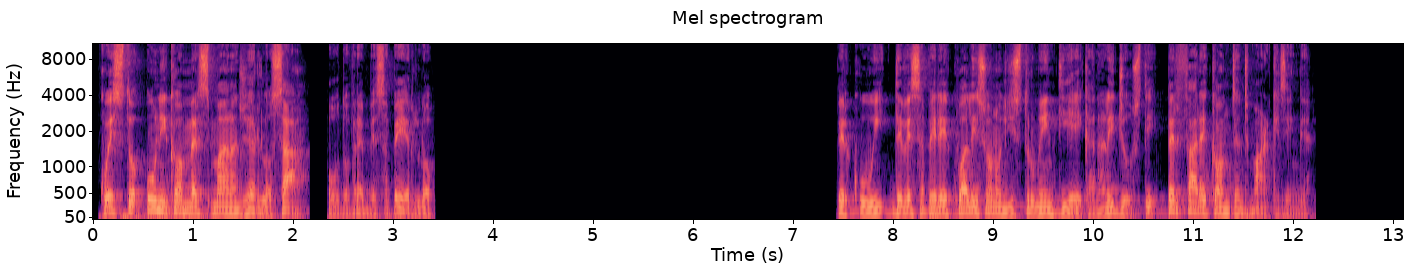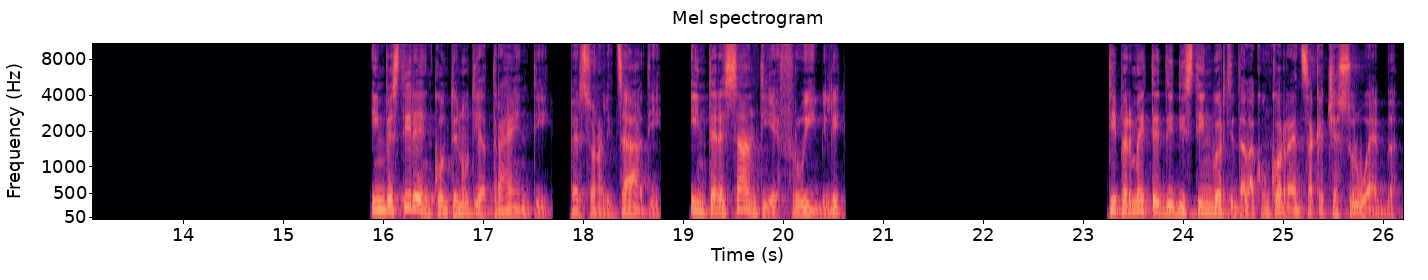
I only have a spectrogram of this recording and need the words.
Questo un e-commerce manager lo sa, o dovrebbe saperlo. Per cui deve sapere quali sono gli strumenti e i canali giusti per fare content marketing. Investire in contenuti attraenti, personalizzati, interessanti e fruibili ti permette di distinguerti dalla concorrenza che c'è sul web.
